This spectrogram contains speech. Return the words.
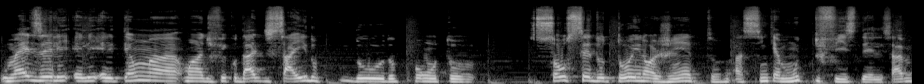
O Mads, ele, ele, ele tem uma, uma dificuldade de sair do, do, do ponto sou sedutor e nojento, assim, que é muito difícil dele, sabe?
